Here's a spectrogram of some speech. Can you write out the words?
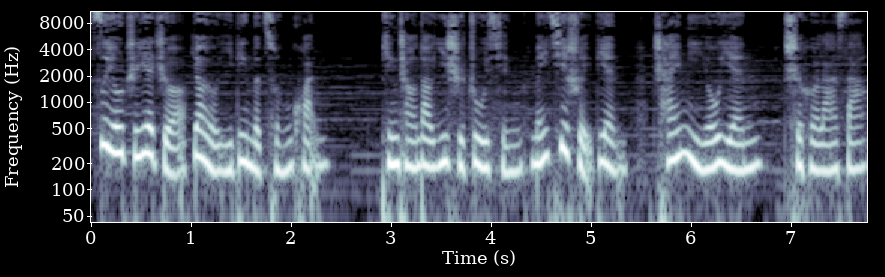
自由职业者要有一定的存款，平常到衣食住行、煤气水电、柴米油盐、吃喝拉撒，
